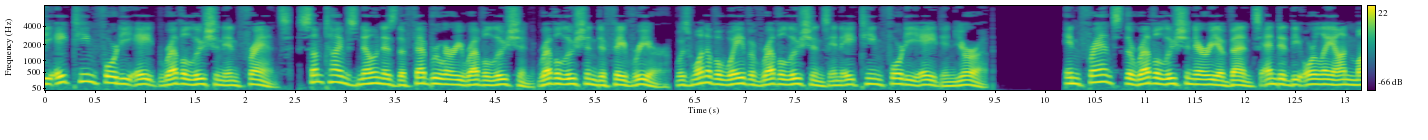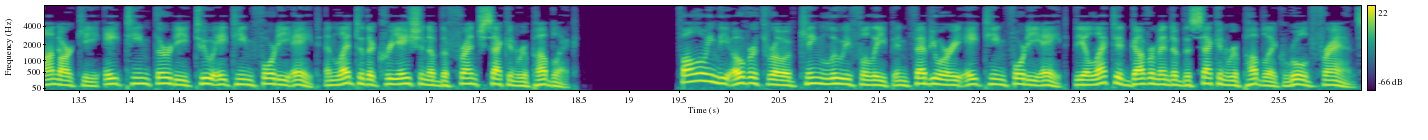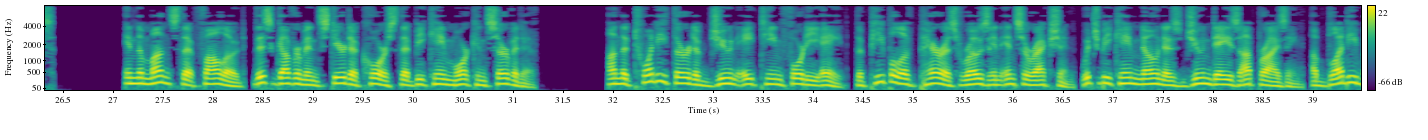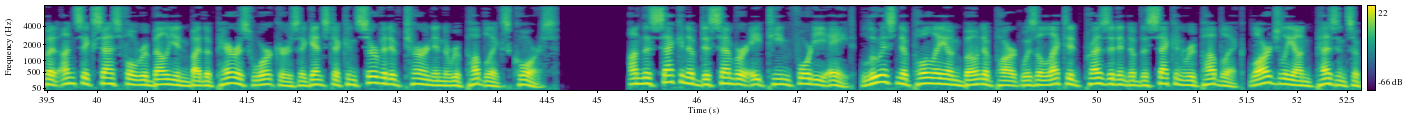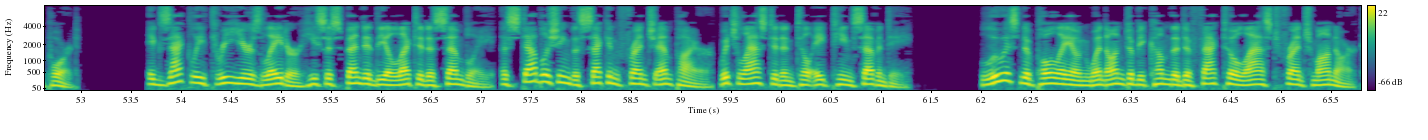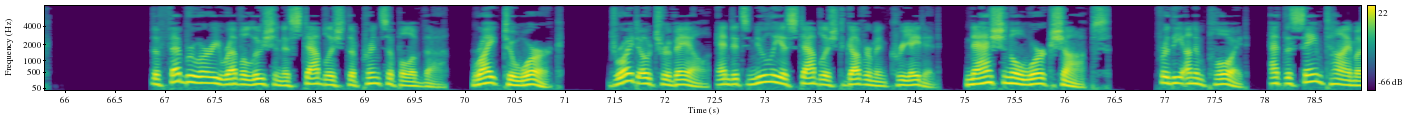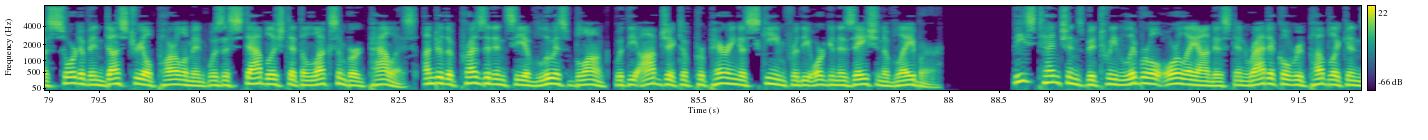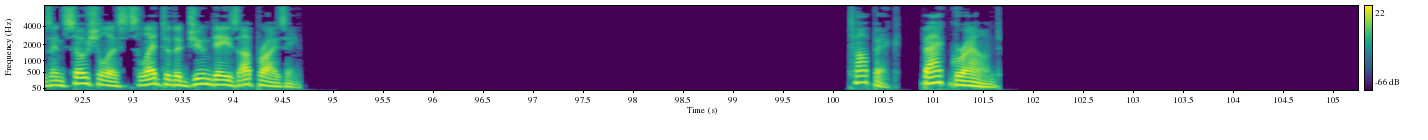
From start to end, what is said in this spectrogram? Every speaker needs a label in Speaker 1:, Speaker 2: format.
Speaker 1: The 1848 Revolution in France, sometimes known as the February Revolution Revolution de Février, was one of a wave of revolutions in 1848 in Europe. In France the revolutionary events ended the Orléans monarchy 1830 and led to the creation of the French Second Republic. Following the overthrow of King Louis-Philippe in February 1848, the elected government of the Second Republic ruled France. In the months that followed, this government steered a course that became more conservative. On 23 June 1848, the people of Paris rose in insurrection, which became known as June Days Uprising, a bloody but unsuccessful rebellion by the Paris workers against a conservative turn in the Republic's course. On 2 December 1848, Louis-Napoléon Bonaparte was elected President of the Second Republic, largely on peasant support. Exactly three years later he suspended the elected assembly, establishing the Second French Empire, which lasted until 1870. Louis Napoleon went on to become the de facto last French monarch. The February Revolution established the principle of the «right to work» droit au travail, and its newly established government created «national workshops» for the unemployed. At the same time a sort of industrial parliament was established at the Luxembourg Palace, under the presidency of Louis Blanc, with the object of preparing a scheme for the organization of labor. These tensions between liberal Orléanist and radical republicans and socialists led to the June Days Uprising. Background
